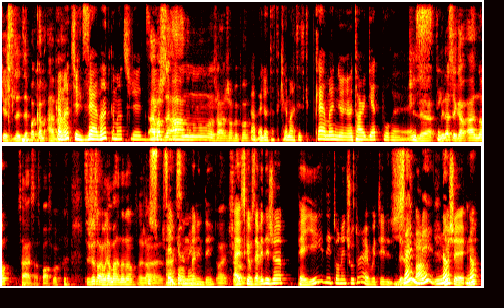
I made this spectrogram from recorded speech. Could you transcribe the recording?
que je le disais pas comme avant. Comment tu le disais avant, puis comment tu le disais? Avant, je disais, ah non, non, non, j'en, veux pas. Ah, ben là, t'as clairement, clairement une- un target pour euh, mais là, c'est comme, ah non, ça, ça se passe pas. c'est juste un vraiment, non, non. Genre, C'est genre- Ah, c'est quand une même. bonne idée. ouais, je suis Est-ce que vous avez déjà payé des tournées de shooter? Avez-vous été de? Jamais. Non. Moi, je, non. Moi,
